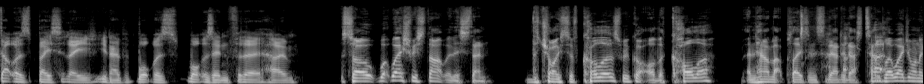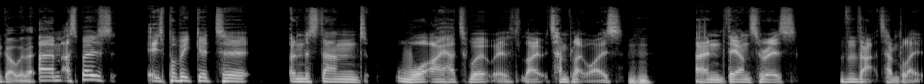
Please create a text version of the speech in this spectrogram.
that was basically, you know, what was what was in for the home. So where should we start with this then? The choice of colours we've got, or the collar, and how that plays into the Adidas uh, template. Uh, where do you want to go with it? Um, I suppose it's probably good to understand what I had to work with, like template wise. Mm-hmm. And the answer is that template.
